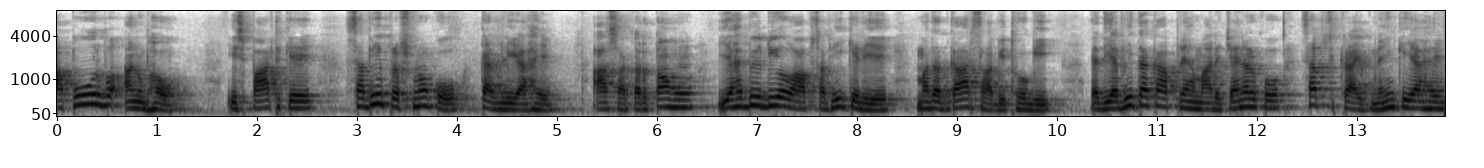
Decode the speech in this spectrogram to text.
अपूर्व अनुभव इस पाठ के सभी प्रश्नों को कर लिया है। आशा करता हूँ यह वीडियो आप सभी के लिए मददगार साबित होगी। यदि अभी तक आपने हमारे चैनल को सब्सक्राइब नहीं किया है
